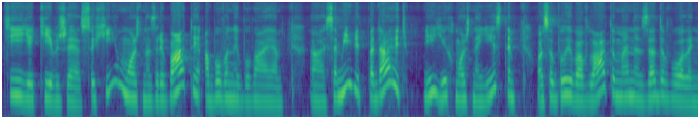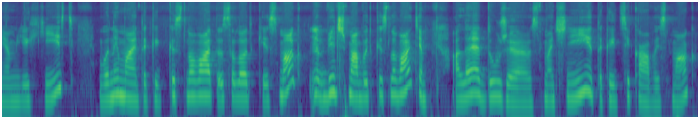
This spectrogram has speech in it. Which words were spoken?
Ті, які вже сухі, можна зривати, або вони буває самі відпадають і їх можна їсти. Особливо влад у мене з задоволенням їх їсть. Вони мають такий кисловато-солодкий смак, ну, більш, мабуть, кисловаті, але дуже смачні, такий цікавий смак.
